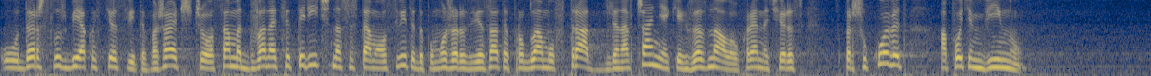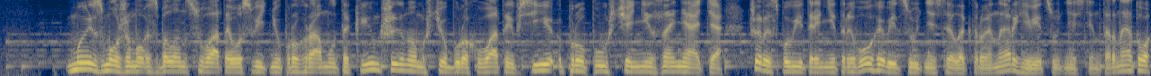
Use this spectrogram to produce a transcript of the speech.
У Держслужбі якості освіти вважають, що саме 12-річна система освіти допоможе розв'язати проблему втрат для навчання, яких зазнала Україна через спершу ковід, а потім війну. Ми зможемо збалансувати освітню програму таким чином, щоб урахувати всі пропущені заняття через повітряні тривоги, відсутність електроенергії, відсутність інтернету,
